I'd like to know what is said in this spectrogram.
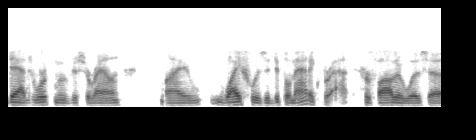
dad's work moved us around. My wife was a diplomatic brat. Her father was a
